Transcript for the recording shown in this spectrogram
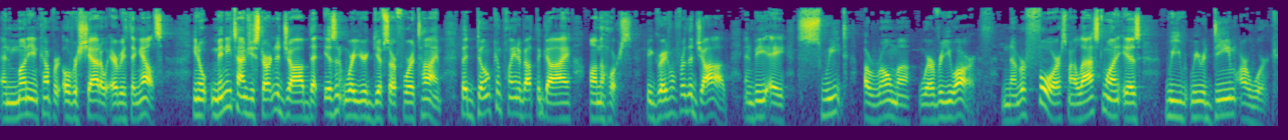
and money and comfort overshadow everything else. You know, many times you start in a job that isn't where your gifts are for a time, but don't complain about the guy on the horse. Be grateful for the job and be a sweet aroma wherever you are. Number four, so my last one is we, we redeem our work.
